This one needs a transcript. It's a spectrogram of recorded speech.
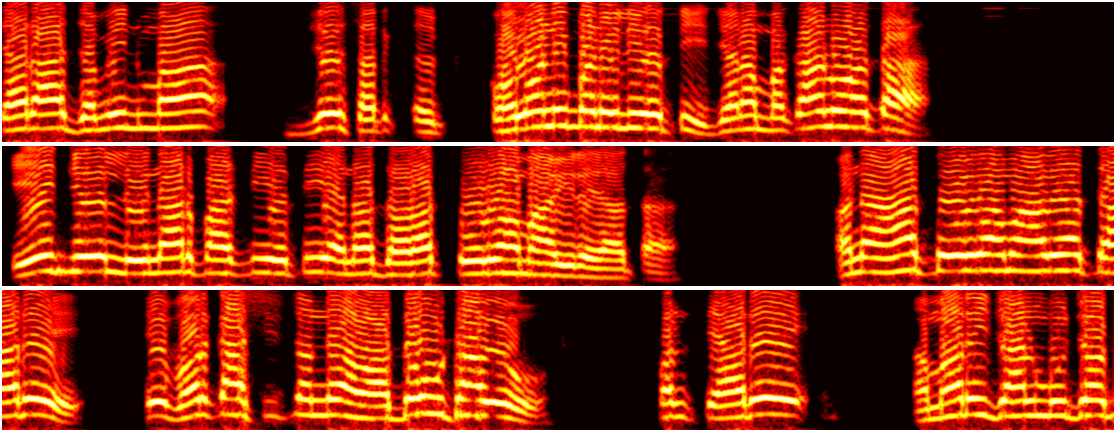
ત્યારે આ જમીનમાં જે કોલોની બનેલી હતી, જેના મકાનો હતા, એ જે લેનાર પાર્ટી હતી એના દ્વારા તોડવામાં આવી રહ્યા હતા. અને આ તોડવામાં આવ્યા ત્યારે એ વર્ક આસિસ્ટન્ટને વાંધો ઉઠાવ્યો. પણ ત્યારે અમારી જાણ મુજબ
